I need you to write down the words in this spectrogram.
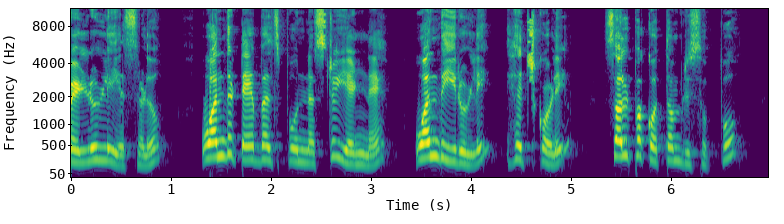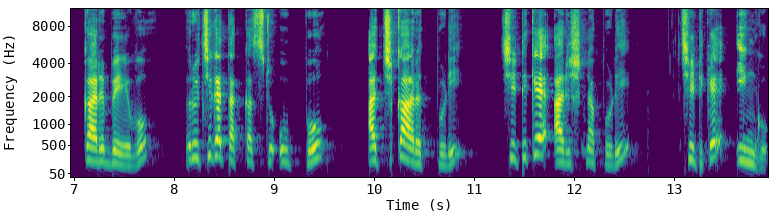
ಬೆಳ್ಳುಳ್ಳಿ ಎಸಳು ಒಂದು ಟೇಬಲ್ ಸ್ಪೂನ್ನಷ್ಟು ಎಣ್ಣೆ, ಒಂದು ಈರುಳ್ಳಿ ಹೆಚ್ಕೊಳ್ಳಿ ಸ್ವಲ್ಪ ಕೊತ್ತಂಬರಿ ಸೊಪ್ಪು, ಕರಿಬೇವು, ರುಚಿಗೆ ತಕ್ಕಷ್ಟು ಉಪ್ಪು ಅಚ್ಕಾರದ ಪುಡಿ, ಚಿಟಿಕೆ ಅರಿಶಿನ ಪುಡಿ, ಚಿಟಿಕೆ ಇಂಗು.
